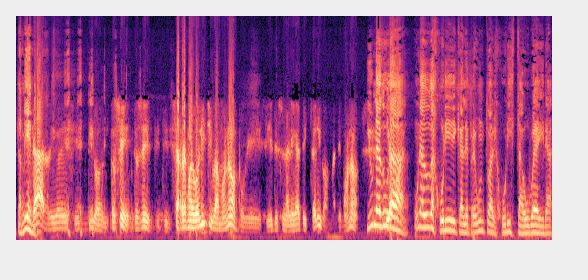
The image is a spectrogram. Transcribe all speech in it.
También. Claro, digo, digo entonces, entonces cerremos el boliche y vámonos, porque si este es un alegato histórico, matémonos. Y una duda, una duda jurídica, le pregunto al jurista Ubeira,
